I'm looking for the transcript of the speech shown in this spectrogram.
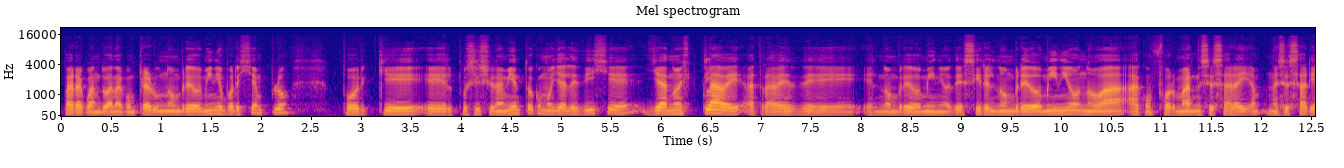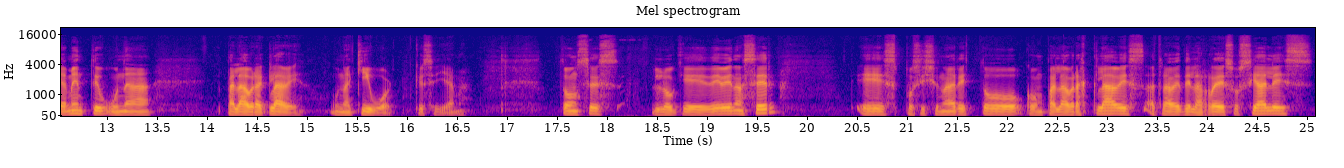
para cuando van a comprar un nombre de dominio, por ejemplo, porque el posicionamiento, como ya les dije, ya no es clave a través del el nombre de dominio. Es decir, el nombre de dominio no va a conformar necesariamente una palabra clave, una keyword que se llama. Entonces, lo que deben hacer es posicionar esto con palabras claves a través de las redes sociales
